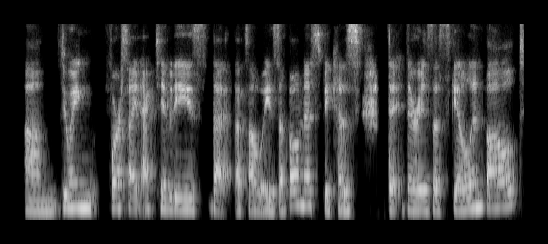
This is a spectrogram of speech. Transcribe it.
um, doing foresight activities, that that's always a bonus because th- there is a skill involved.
